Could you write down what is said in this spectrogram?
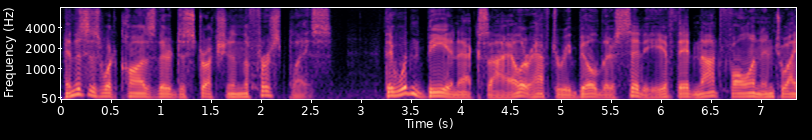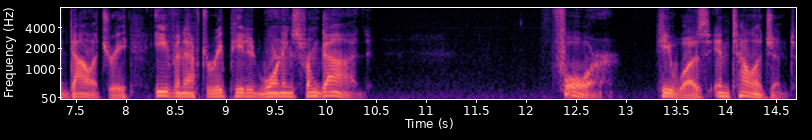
And this is what caused their destruction in the first place. They wouldn't be in exile or have to rebuild their city if they had not fallen into idolatry even after repeated warnings from God. 4. He was intelligent.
